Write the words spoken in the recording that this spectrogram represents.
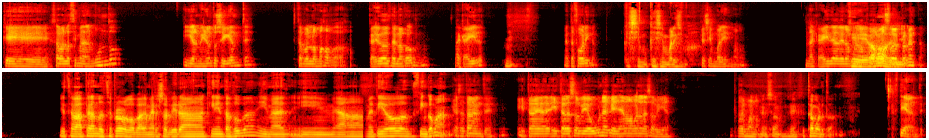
que estaba en la cima del mundo y al minuto siguiente estaba en lo más abajo. Cayó desde la torre, ¿no? La caída, Mm. metafórica, Qué, sim- qué simbolismo. qué simbolismo, ¿no? La caída de lo Que, más del planeta. Yo estaba esperando este prólogo para que me resolviera 500 dudas y me ha, y me ha metido 5 más. Exactamente. Y te, y te resolvió una que ya más o menos la sabía. Entonces, bueno, Eso, que está muerto. efectivamente.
